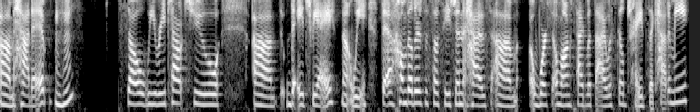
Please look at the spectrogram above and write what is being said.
um, had it. So we reach out to um, the HBA, not we. The Home Builders Association has um, worked alongside with the Iowa Skilled Trades Academy.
